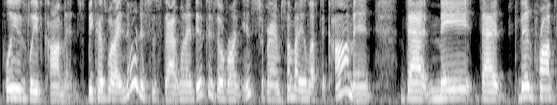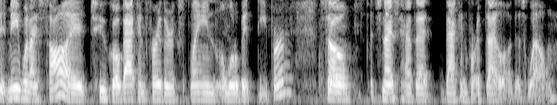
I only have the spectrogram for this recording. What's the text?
please leave comments. Because what I noticed is that when I did this over on Instagram, somebody left a comment that made, that then prompted me when I saw it to go back and further explain a little bit deeper. So it's nice to have that back and forth dialogue as well.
